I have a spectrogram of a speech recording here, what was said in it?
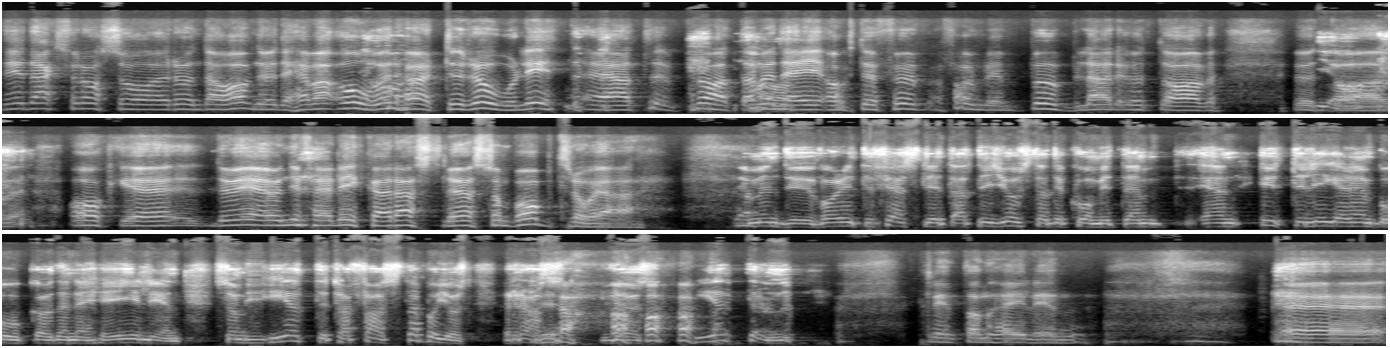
det är dags för oss att runda av nu. Det här var oerhört roligt eh, att prata med Ja. dig och du formligen bubblar utav... utav Ja. Och eh, du är ungefär lika rastlös som Bob tror jag. Ja, men du, var det inte festligt att det just hade kommit en, en, ytterligare en bok av den här Halien som heter, tar fasta på just rastlösheten. Clinton Halin. Eh,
